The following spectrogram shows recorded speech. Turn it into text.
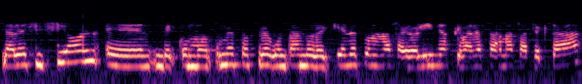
La decisión eh, de, como tú me estás preguntando, de quiénes son las aerolíneas que van a estar más afectadas,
